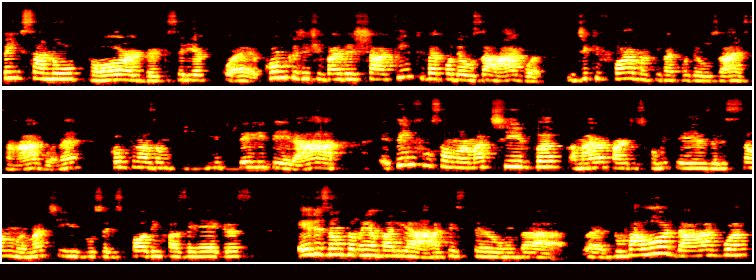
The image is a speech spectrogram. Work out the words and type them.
pensar no outorga, que seria é, como que a gente vai deixar, quem que vai poder usar água, e de que forma que vai poder usar essa água, né? Como que nós vamos deliberar, é, tem função normativa, a maior parte dos comitês, eles são normativos, eles podem fazer regras, eles vão também avaliar a questão da, é, do valor da água,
